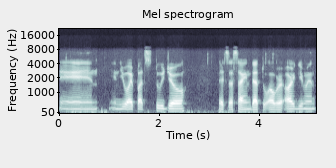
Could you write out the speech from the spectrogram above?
and in UiPath Studio, let's assign that to our argument.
